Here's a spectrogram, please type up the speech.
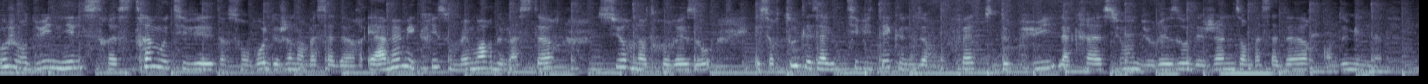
Aujourd'hui, Nils reste très motivé dans son rôle de jeune ambassadeur et a même écrit son mémoire de master sur notre réseau et sur toutes les activités que nous avons faites depuis la création du réseau des jeunes ambassadeurs en 2009.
